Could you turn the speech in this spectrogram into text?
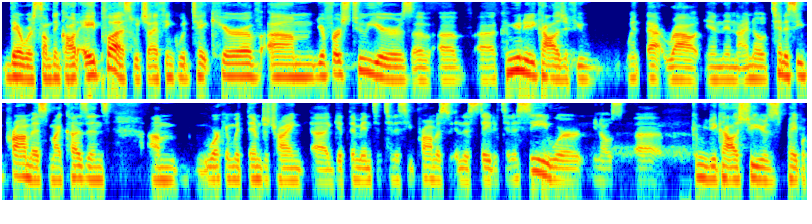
there was something called A plus, which I think would take care of um, your first two years of, of uh, community college if you went that route. And then I know Tennessee Promise, my cousins I'm working with them to try and uh, get them into Tennessee Promise in the state of Tennessee, where you know uh, community college two years paper.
